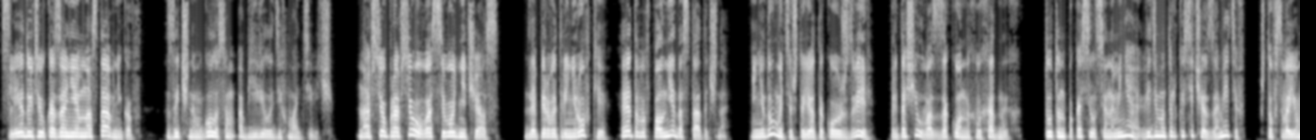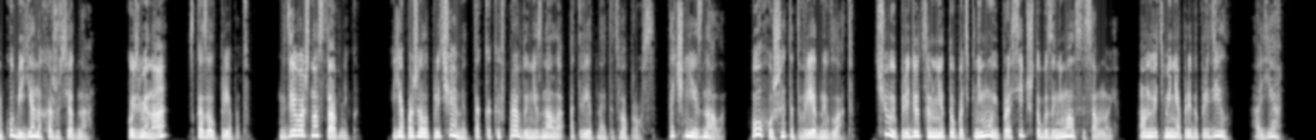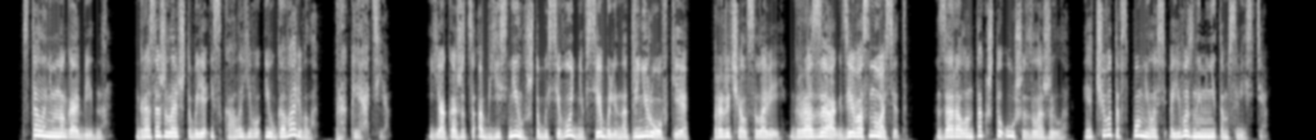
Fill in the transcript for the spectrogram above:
«Следуйте указаниям наставников», — зычным голосом объявила Дихмантьевич. На все про все у вас сегодня час. Для первой тренировки этого вполне достаточно. И не думайте, что я такой уж зверь, притащил вас с законных выходных. Тут он покосился на меня, видимо, только сейчас заметив, что в своем кубе я нахожусь одна. «Кузьмина?» — сказал препод. «Где ваш наставник?» Я пожала плечами, так как и вправду не знала ответ на этот вопрос. Точнее, знала. Ох уж этот вредный Влад. Чую, придется мне топать к нему и просить, чтобы занимался со мной. Он ведь меня предупредил, а я... Стало немного обидно. Гроза желает, чтобы я искала его и уговаривала. Проклятье. Я, кажется, объяснил, чтобы сегодня все были на тренировке, прорычал Соловей. Гроза, где вас носит? Заорал он так, что уши заложило, и от чего-то вспомнилось о его знаменитом свисте.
